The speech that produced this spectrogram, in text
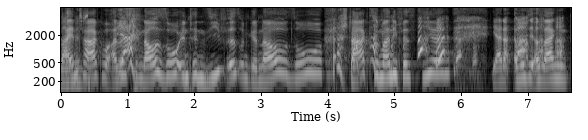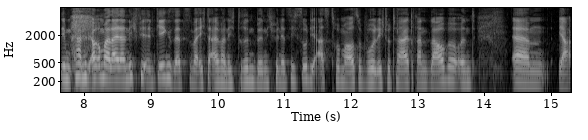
ein Tag, wo alles ja. genau so intensiv ist und genau so stark zu manifestieren. Ja, da muss ich auch sagen, dem kann ich auch immer leider nicht viel entgegensetzen, weil ich da einfach nicht drin bin. Ich bin jetzt nicht so die Astromaus, obwohl ich total dran glaube und ähm, ja,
